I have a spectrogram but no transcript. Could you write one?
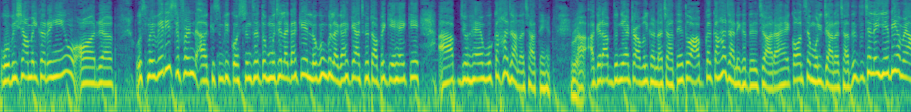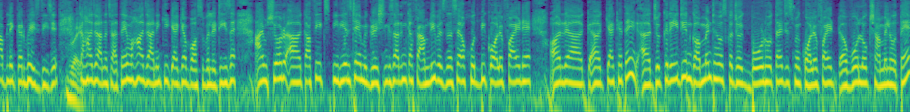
وہ بھی شامل کر رہی ہوں۔ اور uh, اس میں ویریس ڈفرنٹ قسم کے کوشچنس ہیں۔ تو مجھے لگا کہ لوگوں کو لگا کہ آج آج کا ٹاپک یہ ہے کہ آپ جو ہے وہ کہاں جانا چاہتے ہیں؟ Right. اگر آپ دنیا ٹریول کرنا چاہتے ہیں تو آپ کا کہاں جانے کا دل چاہ رہا ہے؟ کون سے ملک جانا چاہتے ہیں؟ تو چلے یہ بھی ہمیں آپ لکھ کر بھیج دیجیے right. کہاں جانا چاہتے ہیں؟ وہاں جانے کی کیا کیا پاسبلٹیز ہیں؟ آئی ایم شیور کافی ایکسپیرینسڈ ہے امیگریشن کے ساتھ۔ ان کا فیملی بزنس ہے خود بھی کوالیفائڈ ہے اور کیا کہتے ہیں؟ جو کریڈین گورنمنٹ ہے اس کا جو ایک بورڈ ہوتا ہے جس میں کوالیفائڈ وہ لوگ شامل ہوتے ہیں۔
